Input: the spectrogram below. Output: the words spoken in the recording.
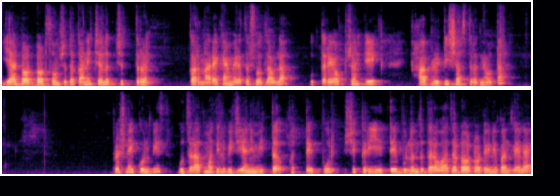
या डॉट डॉट संशोधकाने चलचित्रण करणाऱ्या कॅमेऱ्याचा शोध लावला. उत्तर आहे ऑप्शन एक हा ब्रिटिश शास्त्रज्ञ होता. प्रश्न एकोणवीस गुजरातमधील विजयानिमित्त फत्तेपूर शिकरी येथे बुलंद दरवाजा डॉट डॉट याने बांधलेला आहे.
